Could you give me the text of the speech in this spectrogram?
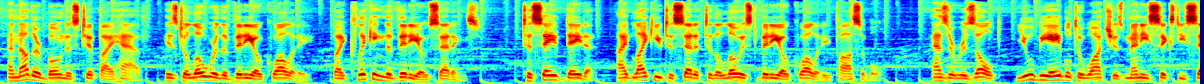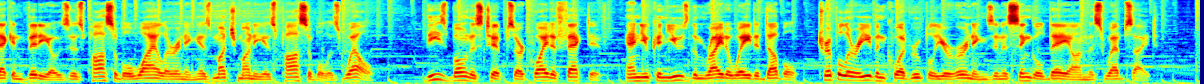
Another bonus tip I have is to lower the video quality by clicking the video settings. To save data, I'd like you to set it to the lowest video quality possible. As a result, you'll be able to watch as many 60-second videos as possible while earning as much money as possible as well. These bonus tips are quite effective, and you can use them right away to double, triple or even quadruple your earnings in a single day on this website.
